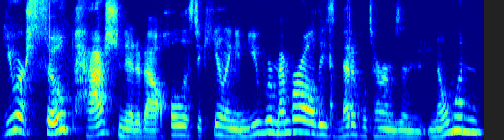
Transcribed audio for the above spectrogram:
You are so passionate about holistic healing and you remember all these medical terms, and no one,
